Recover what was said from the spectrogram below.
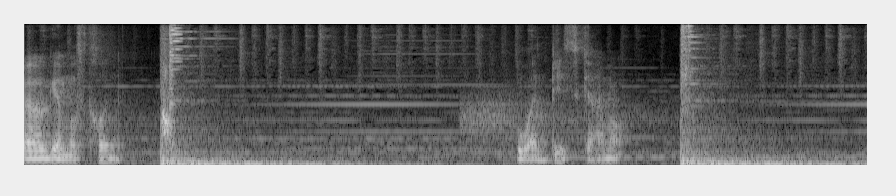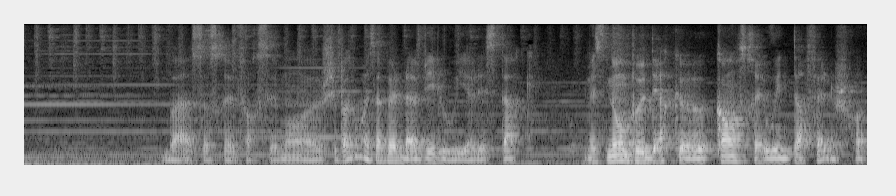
Euh, Game of Thrones. One Piece, carrément. Bah ça serait forcément, euh, je sais pas comment elle s'appelle la ville où il y a les Stark. Mais sinon on peut dire que Caen serait Winterfell, je crois.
